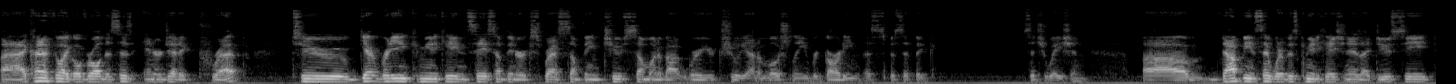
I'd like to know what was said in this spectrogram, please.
Uh, I kind of feel like overall this is energetic prep to get ready and communicate and say something or express something to someone about where you're truly at emotionally regarding a specific situation. Um, that being said, whatever this communication is, I do see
